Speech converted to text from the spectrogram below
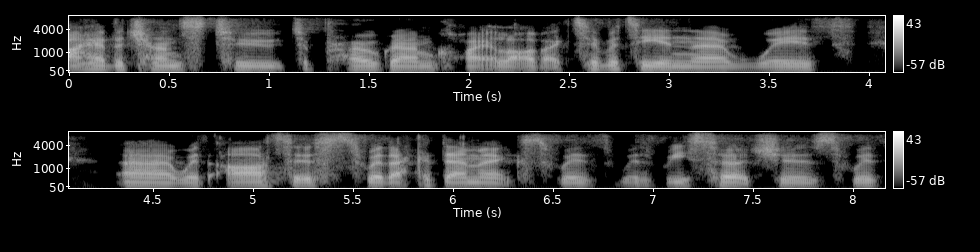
I had the chance to to program quite a lot of activity in there with uh, with artists, with academics, with with researchers, with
